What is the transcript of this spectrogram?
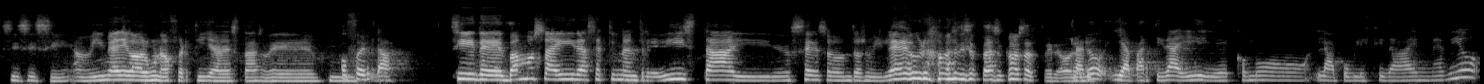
Sí, sí, sí. A mí me ha llegado alguna ofertilla de estas de... Mm, Oferta. Sí, de vamos a ir a hacerte una entrevista y no sé, son 2.000 euros y estas cosas, pero... Claro, y a partir de ahí es como la publicidad en medio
